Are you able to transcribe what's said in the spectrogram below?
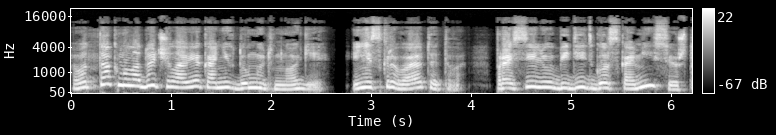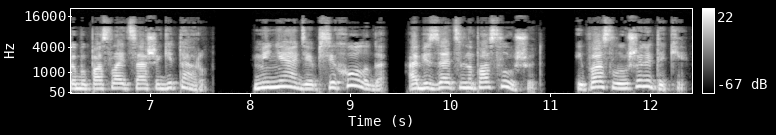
«Вот так, молодой человек, о них думают многие, и не скрывают этого. Просили убедить госкомиссию, чтобы послать Саше гитару. Меня, де психолога, обязательно послушают. И послушали-таки.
